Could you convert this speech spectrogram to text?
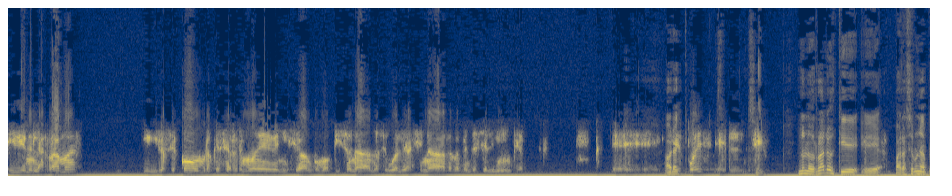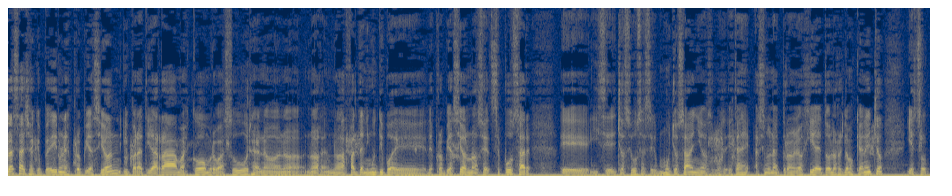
sí vienen las ramas y los escombros que se remueven y se van como apisonando, se vuelven a llenar, de repente se limpian. Eh, Ahora- y después, el, sí. No, lo raro es que eh, para hacer una plaza haya que pedir una expropiación y para tirar rama, escombro, basura, no, no, no, no haga falta ningún tipo de, de expropiación, ¿no? Se, se puede usar, eh, y se, de hecho se usa hace muchos años, vos estás haciendo una cronología de todos los reclamos que han hecho, y eso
